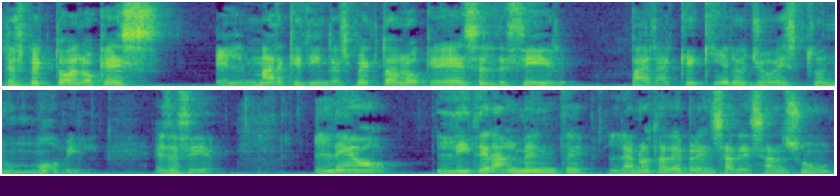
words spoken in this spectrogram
Respecto a lo que es el marketing, respecto a lo que es el decir, ¿para qué quiero yo esto en un móvil? Es decir, leo literalmente la nota de prensa de Samsung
